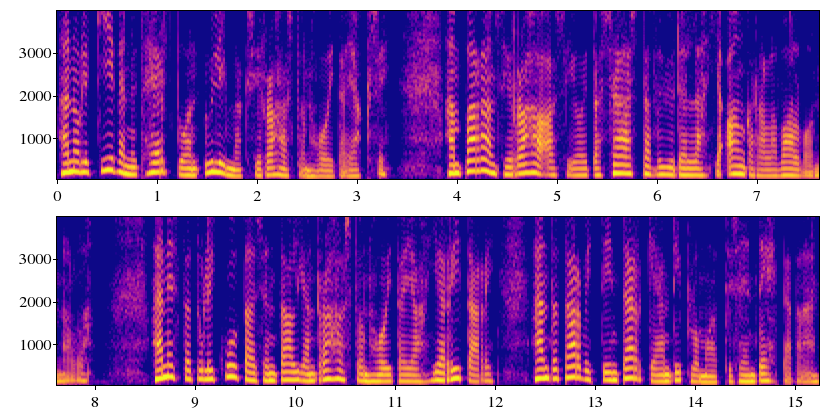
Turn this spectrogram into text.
hän oli kiivennyt Herttuan ylimmäksi rahastonhoitajaksi. Hän paransi raha-asioita säästävyydellä ja ankaralla valvonnalla – Hänestä tuli kultaisen taljan rahastonhoitaja ja ritari. Häntä tarvittiin tärkeään diplomaattiseen tehtävään.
